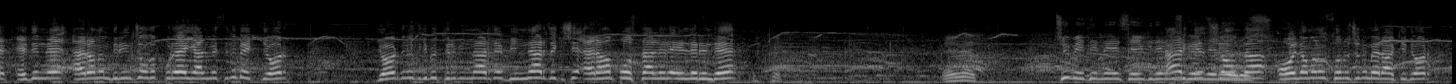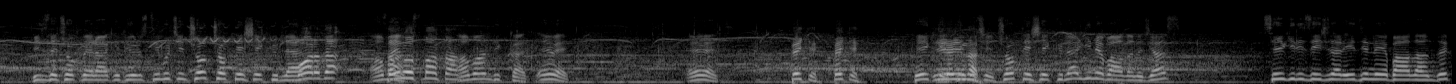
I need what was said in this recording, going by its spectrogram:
Evet Edirne Erhan'ın birinci olup buraya gelmesini bekliyor. Gördüğünüz gibi tribünlerde binlerce kişi Erhan posterleri ellerinde. Evet. Tüm Edirne'ye sevgilerimizi Herkes şu gönderiyoruz. anda oylamanın sonucunu merak ediyor. Biz de çok merak ediyoruz. Timuçin çok çok teşekkürler. Bu arada Aman, Sayın Osman Tan. Aman dikkat. Evet. Evet. Peki, peki. Peki İyi yayınlar. Timuçin çok teşekkürler. Yine bağlanacağız. Sevgili izleyiciler Edirne'ye bağlandık.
